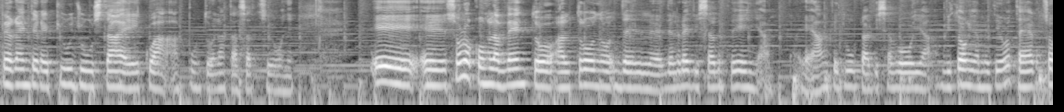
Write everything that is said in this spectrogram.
per rendere più giusta e equa appunto la tassazione. E eh, solo con l'avvento al trono del, del, re di Sardegna e anche duca di Savoia Vittorio Amedeo III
